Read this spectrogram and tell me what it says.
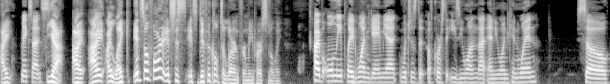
I, makes sense. yeah, I, I, I like it so far. It's just it's difficult to learn for me personally. I've only played one game yet, which is the, of course, the easy one that anyone can win. So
